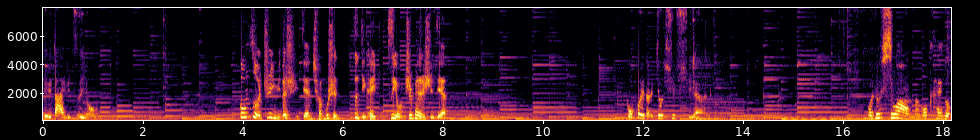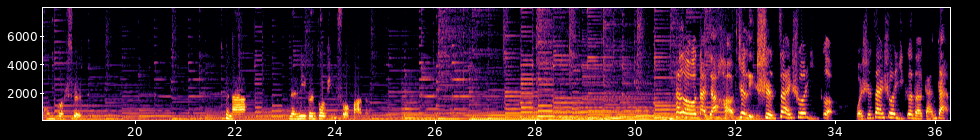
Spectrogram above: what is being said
律大于自由。工作之余的时间全部是自己可以自由支配的时间。不会的就去学。我就希望能够开一个工作室，是拿能力跟作品说话的。Hello，大家好，这里是再说一个，我是再说一个的敢敢。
